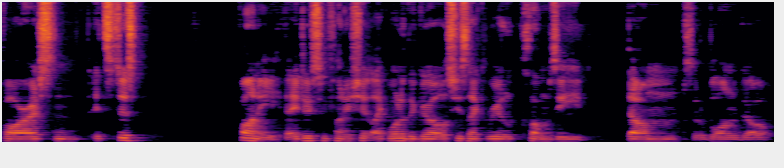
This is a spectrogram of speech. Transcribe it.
forest, and it's just funny. They do some funny shit. Like one of the girls, she's like real clumsy, dumb, sort of blonde girl.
